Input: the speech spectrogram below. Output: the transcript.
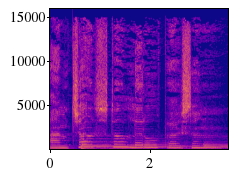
I'm just a little person,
